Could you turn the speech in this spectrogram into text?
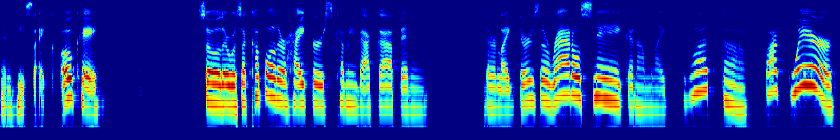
And he's like, okay. So there was a couple other hikers coming back up and they're like, there's a rattlesnake. And I'm like, what the fuck? Where?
